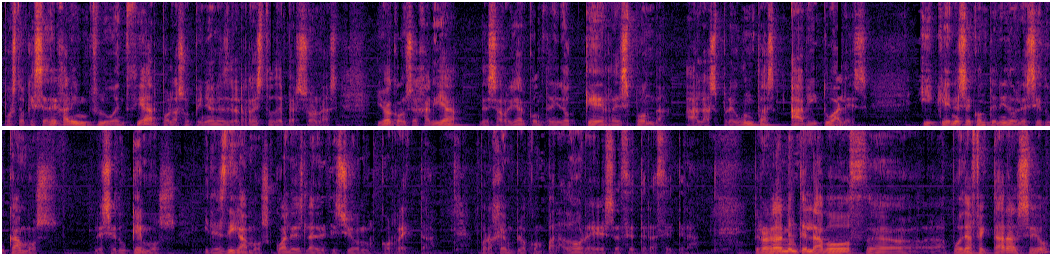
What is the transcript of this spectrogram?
puesto que se dejan influenciar por las opiniones del resto de personas. Yo aconsejaría desarrollar contenido que responda a las preguntas habituales y que en ese contenido les educamos, les eduquemos y les digamos cuál es la decisión correcta. Por ejemplo, comparadores, etcétera, etcétera. Pero realmente la voz eh, puede afectar al SEO.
